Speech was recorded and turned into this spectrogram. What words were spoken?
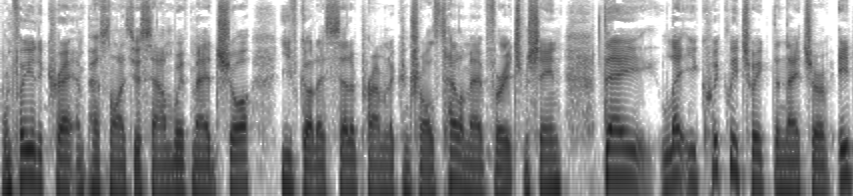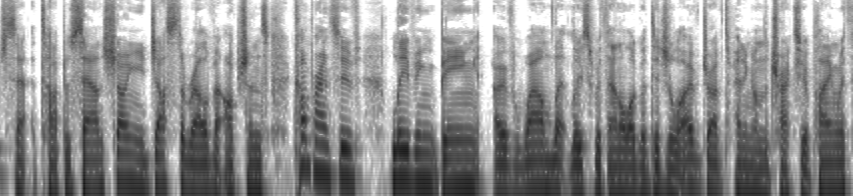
And for you to create and personalize your sound, we've made sure you've got a set of parameter controls tailor made for each machine. They let you quickly tweak the nature of each type of sound, showing you just the relevant options, comprehensive, leaving being overwhelmed, let loose with analog or digital overdrive, depending on the tracks you're playing with.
